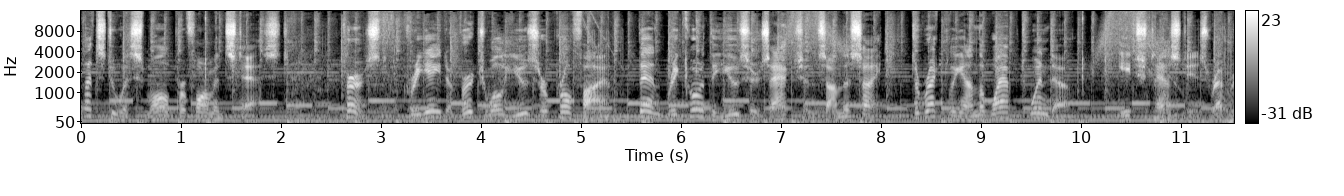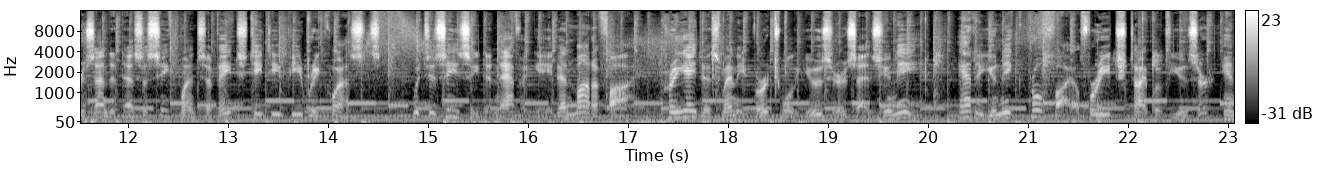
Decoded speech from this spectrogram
Let's do a small performance test. First, create a virtual user profile. Then record the user's actions on the site directly on the WAPT window. Each test is represented as a sequence of HTTP requests, which is easy to navigate and modify. Create as many virtual users as you need. Add a unique profile for each type of user in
